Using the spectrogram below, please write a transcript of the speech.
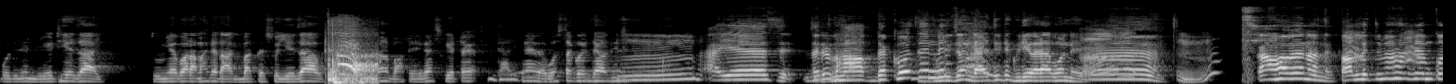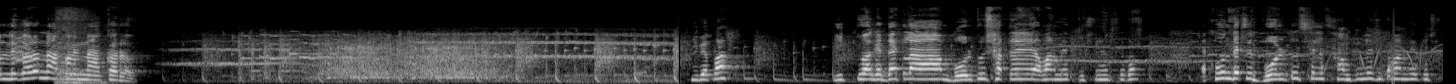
প্রতিদিন লেট হয়ে যায়। তুমি আবার আমাকে রাগ বাগতে চলিয়ে যাও। আমার বাপের কাছে কি একটা গাড়ি কেনার ব্যবস্থা করে দাও আইএস যেটা ভাব দেখো যে দুজন গাড়ি দিতে ঘুরে বেড়াবো নে। কাম হবে না নে। পারলে তুমি আমার প্রেম করলে করো না করলে না করো। কি ব্যাপার? একটু আগে দেখলাম বল্টুর সাথে আমার মেয়ে কুস্তি মুস্তি এখন দেখছি বল্টুর ছেলে সামসুলের সাথে আমার মেয়ে কুস্তি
